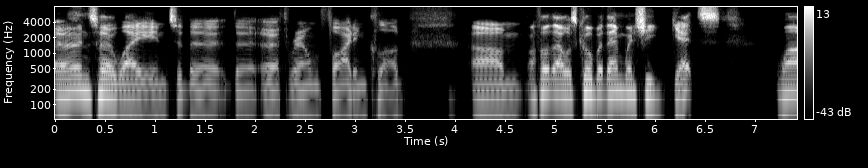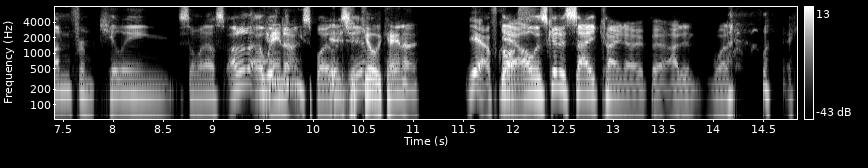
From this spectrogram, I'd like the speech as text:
earns her way into the the Earth Realm Fighting Club. Um, I thought that was cool. But then when she gets one from killing someone else, I don't know. Are we Kano. giving yeah, spoilers she here? killed kano yeah of course Yeah, I was gonna say Kano, but I didn't want to. Like...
